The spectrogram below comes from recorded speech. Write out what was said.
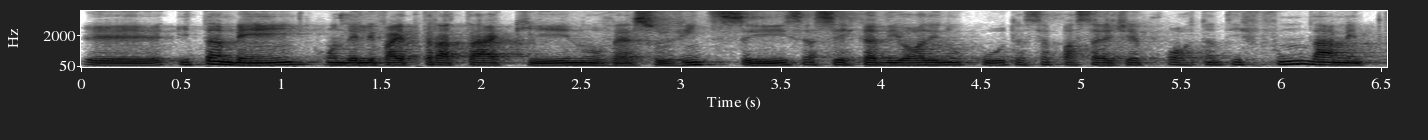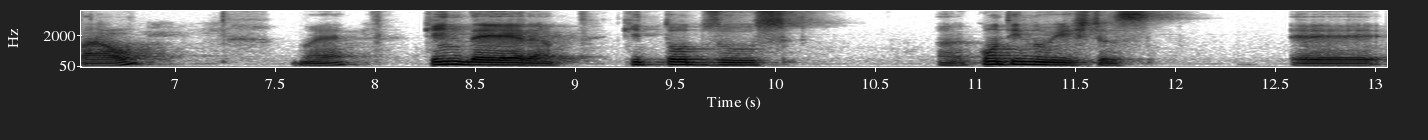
E, e, também, quando ele vai tratar aqui no verso 26, acerca de ordem no culto, essa passagem é importante e fundamental. Não é? Quem dera que todos os uh, continuistas é,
